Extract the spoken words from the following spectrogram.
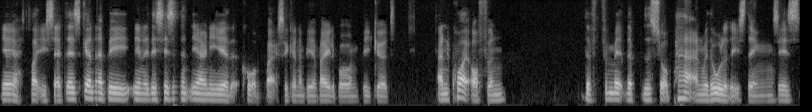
yeah, like you said, there's going to be, you know, this isn't the only year that quarterbacks are going to be available and be good. And quite often, the, the the sort of pattern with all of these things is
